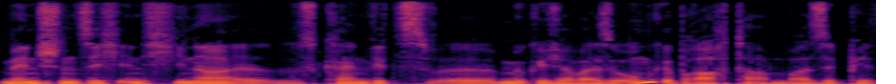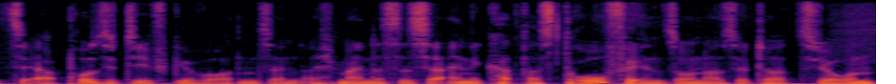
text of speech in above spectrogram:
Menschen sich in China, äh, das ist kein Witz, äh, möglicherweise umgebracht haben, weil sie PCR-positiv geworden sind. Ich meine, das ist ja eine Katastrophe in so einer Situation.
